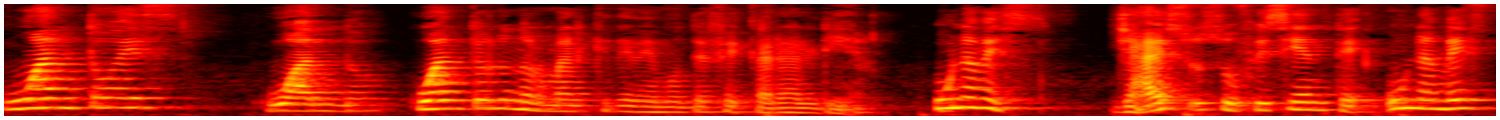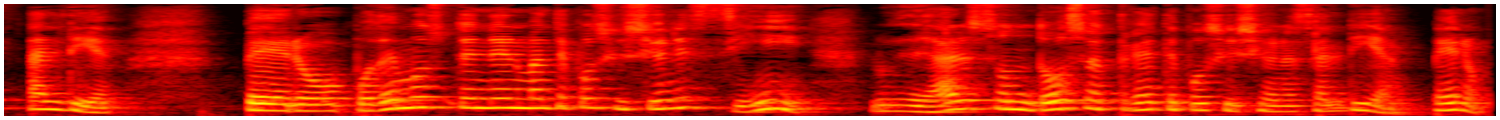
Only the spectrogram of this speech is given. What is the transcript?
¿Cuánto es? ¿Cuándo? ¿Cuánto es lo normal que debemos defecar al día? Una vez. Ya eso es suficiente, una vez al día. Pero ¿podemos tener más deposiciones? Sí, lo ideal son dos a tres deposiciones al día, pero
